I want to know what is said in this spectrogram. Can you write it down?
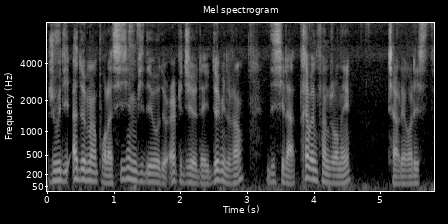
Je vous dis à demain pour la sixième vidéo de RPG Day 2020. D'ici là, très bonne fin de journée. Ciao les rôlistes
